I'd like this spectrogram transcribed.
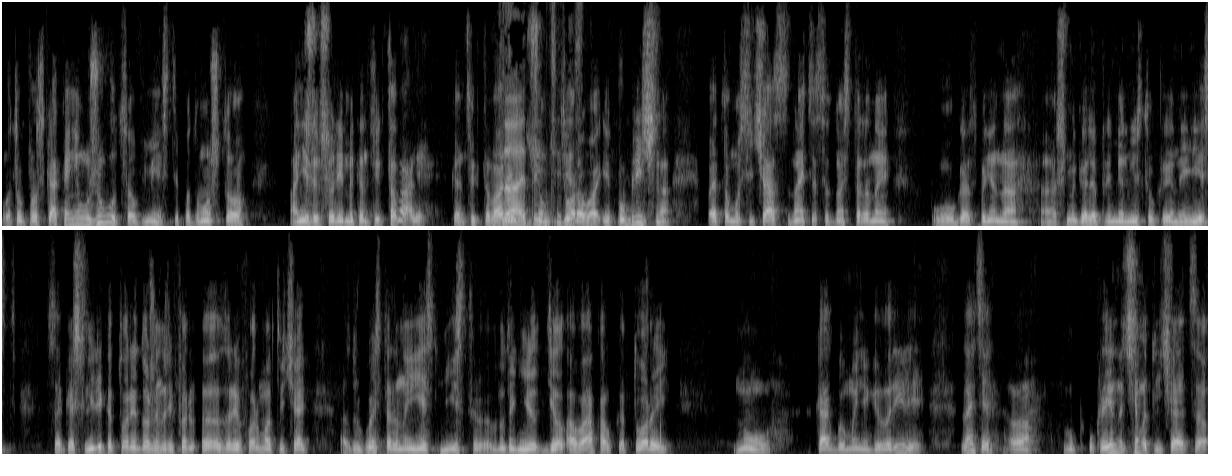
Вот вопрос, как они уживутся вместе, потому что они же все время конфликтовали. Конфликтовали, да, причем здорово и публично. Поэтому сейчас, знаете, с одной стороны, у господина э, Шмигаля, премьер-министра Украины, есть Саакашвили, который должен рефор- э, за реформу отвечать, а с другой стороны есть министр внутренних дел Аваков, который, ну, как бы мы ни говорили, знаете, э, Украина чем отличается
